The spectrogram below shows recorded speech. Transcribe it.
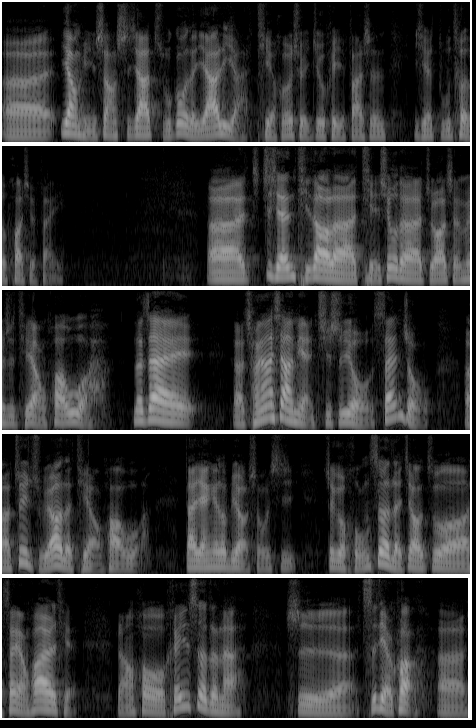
呃样品上施加足够的压力啊，铁和水就可以发生一些独特的化学反应。呃，之前提到了铁锈的主要成分是铁氧化物啊，那在呃常压下面其实有三种。呃，最主要的铁氧化物，大家应该都比较熟悉。这个红色的叫做三氧化二铁，然后黑色的呢是磁铁矿，啊，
